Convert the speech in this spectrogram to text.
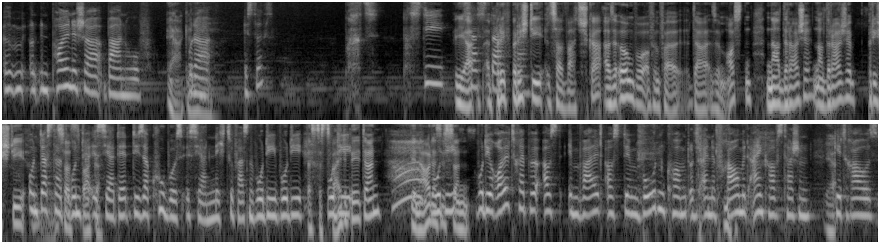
Ähm, Und ein polnischer Bahnhof. Ja, genau. Oder ist es? Prz- Prsti Ja, Bristi Sawatschka, also irgendwo auf jeden Fall da so im Osten. Nadrage, Nadrage, Bristi Und das da drunter ist ja, der, dieser Kubus ist ja nicht zu fassen, wo die, wo die, Das ist das wo zweite die, Bild dann. Genau, das wo ist die, ein. wo die Rolltreppe aus, im Wald aus dem Boden kommt und eine Frau mit Einkaufstaschen Ja. geht raus.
